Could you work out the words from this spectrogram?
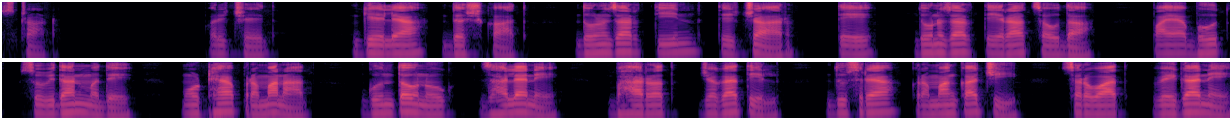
स्टार्ट परिच्छेद गेल्या दशकात दोन हजार तीन ते चार ते दोन हजार तेरा चौदा पायाभूत सुविधांमध्ये मोठ्या प्रमाणात गुंतवणूक झाल्याने भारत जगातील दुसऱ्या क्रमांकाची सर्वात वेगाने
